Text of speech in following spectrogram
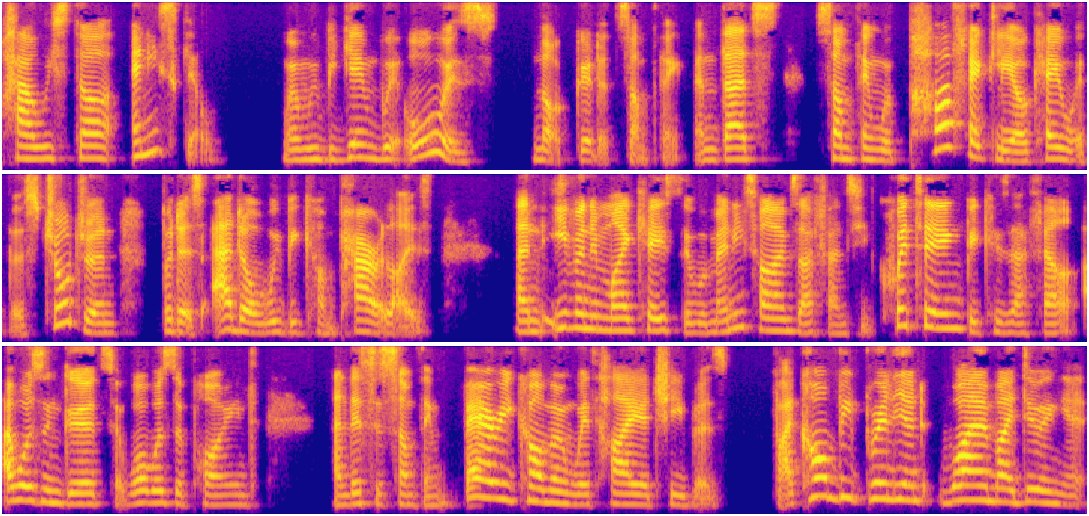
how we start any skill. When we begin, we're always not good at something. And that's something we're perfectly okay with as children. But as adult, we become paralyzed. And even in my case, there were many times I fancied quitting because I felt I wasn't good. So what was the point? And this is something very common with high achievers. If I can't be brilliant, why am I doing it?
